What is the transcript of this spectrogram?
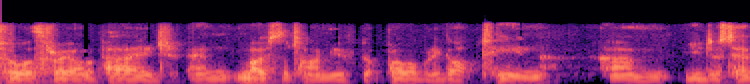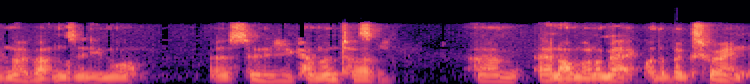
two or three on a page, and most of the time you've got probably got ten, um, you just have no buttons anymore as soon as you come into it. Um, and I'm on a Mac with a big screen.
